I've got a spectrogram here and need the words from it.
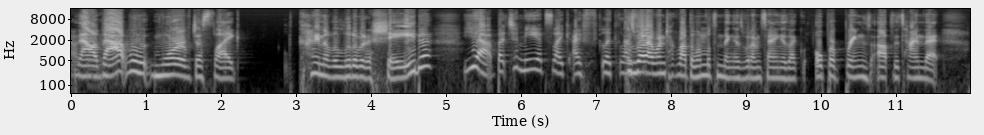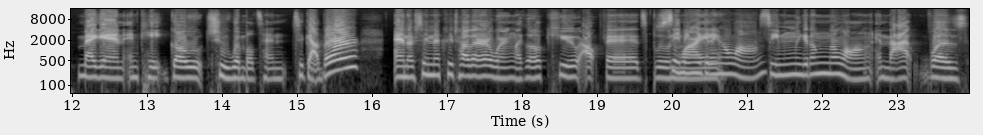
Oh, now that was more of just like kind of a little bit of shade. yeah, but to me it's like I f- like like Because what I want to talk about the Wimbledon thing is what I'm saying is like Oprah brings up the time that Meghan and Kate go to Wimbledon together and they're sitting next to each other wearing like little cute outfits, blue and seemingly white. getting along. Seemingly getting along. And that was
